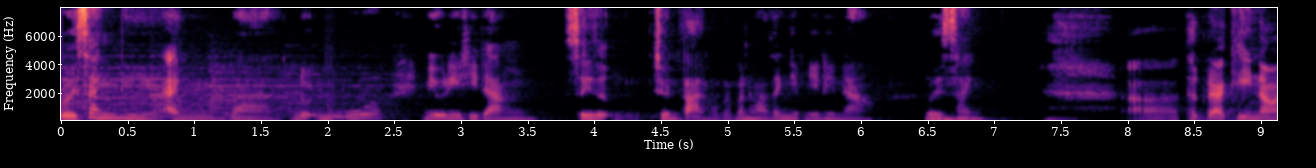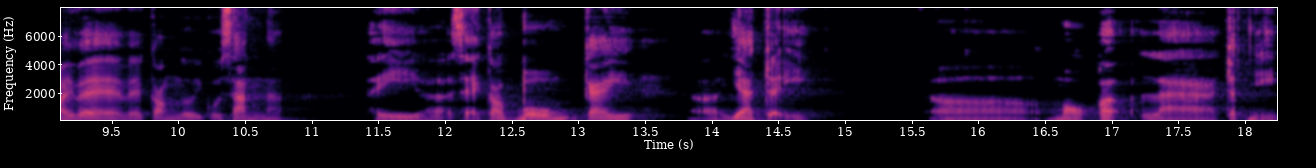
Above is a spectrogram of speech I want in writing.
Với xanh thì anh và đội ngũ BOD thì đang xây dựng truyền tải một cái văn hóa doanh nghiệp như thế nào với ừ. xanh? À, thực ra khi nói về về con người của xanh á thì uh, sẽ có bốn cái uh, giá trị. Uh, một á, là trách nhiệm.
